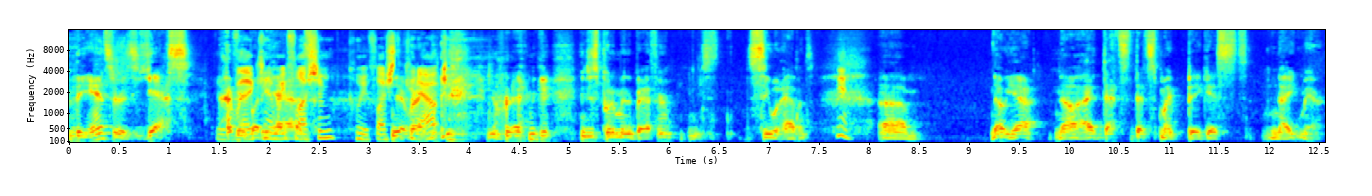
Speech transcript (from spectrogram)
The answer is yes. Be like, Everybody can we flush him? Can we flush Yeah, the kid right. out? Right. You just put him in the bathroom and see what happens. Yeah. Um, no, yeah, no. I, that's that's my biggest nightmare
